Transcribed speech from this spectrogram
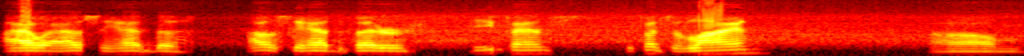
Iowa obviously had the obviously had the better defense, defensive line. Um,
